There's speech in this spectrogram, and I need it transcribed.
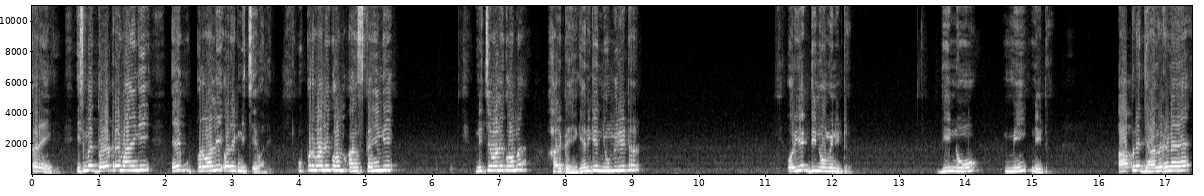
करेंगे। इसमें दो टर्म आएँगी, एक ऊपर वाली और एक नीचे वाली। ऊपर वाले को हम अंश कहेंगे, नीचे वाले को हम हर कहेंगे। यानी कि न्यूमिनेटर और ये डिनोमिनेटर डिनोमिनेटर आपने ध्यान रखना है,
